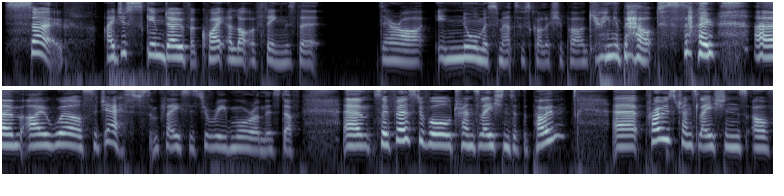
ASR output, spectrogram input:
So, I just skimmed over quite a lot of things that there are enormous amounts of scholarship arguing about. So um, I will suggest some places to read more on this stuff. Um, so, first of all, translations of the poem. Uh, prose translations of,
